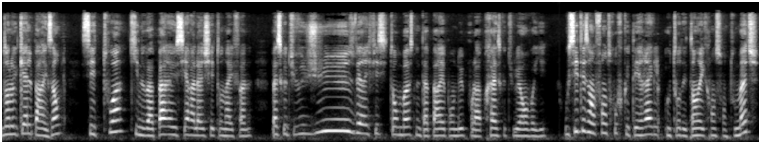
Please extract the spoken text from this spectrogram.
dans lequel, par exemple, c'est toi qui ne vas pas réussir à lâcher ton iPhone parce que tu veux juste vérifier si ton boss ne t'a pas répondu pour la presse que tu lui as envoyée. Ou si tes enfants trouvent que tes règles autour des temps d'écran sont too much,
